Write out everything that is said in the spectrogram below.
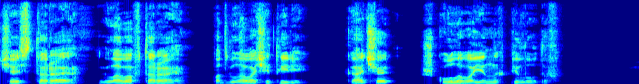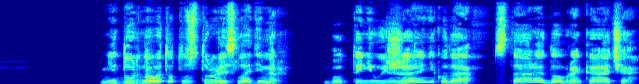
Часть вторая, глава вторая, подглава четыре. Кача, школа военных пилотов. Недурно вы тут устроились, Владимир. Будто не уезжали никуда. Старая добрая Кача.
